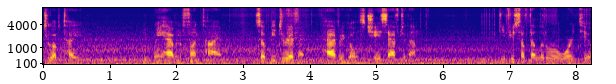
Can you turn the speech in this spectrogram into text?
too uptight, we ain't having a fun time. So be driven, have your goals, chase after them. Give yourself that little reward too.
